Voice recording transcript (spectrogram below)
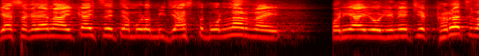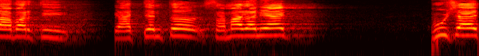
या सगळ्यांना ऐकायचंय त्यामुळं मी जास्त बोलणार नाही. पण या योजनेचे खरंच लाभार्थी हे अत्यंत समाधानी आहेत खुश आहेत.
